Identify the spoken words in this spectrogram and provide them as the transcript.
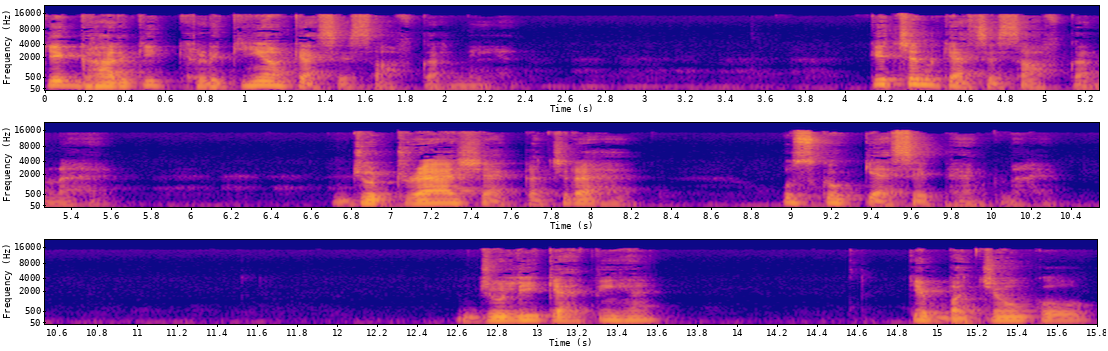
कि घर की खिड़कियाँ कैसे साफ़ करनी है, किचन कैसे साफ़ करना है, जो ट्रैश है, कचरा है, उसको कैसे फेंकना है। जूली कहती हैं कि बच्चों को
